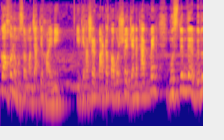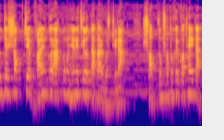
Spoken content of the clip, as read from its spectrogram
কখনো মুসলমান জাতি হয়নি। ইতিহাসের পাঠক অবশ্যই জেনে থাকবেন, মুসলিমদের বিরুদ্ধে সবচেয়ে ভয়ঙ্কর আক্রমণ হেনেছিল তাতার গোষ্ঠীরা। সপ্তম শতকের কথা এটা।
